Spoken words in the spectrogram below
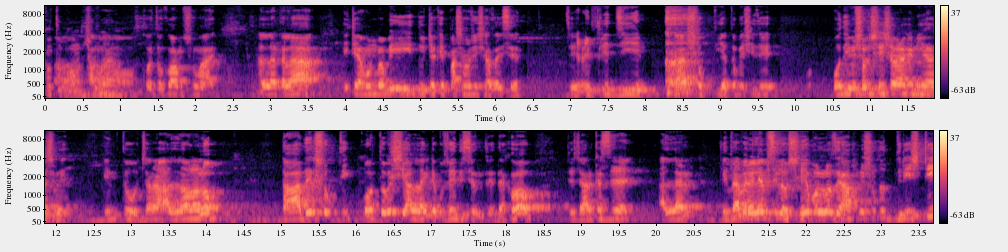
কত কম সময়। কত কম সময়। আল্লাহ তালা এটা এমনভাবেই দুইটাকে পাশাপাশি সাজাইছেন যে ইফরিত জিন তার শক্তি এত বেশি যে অধিবেশন শেষ হওয়ার আগে নিয়ে আসবে। কিন্তু যারা আল্লাহ আলোক তাদের শক্তি কত বেশি আল্লাহ এটা বুঝাই দিচ্ছেন যে দেখো, যে যার কাছে আল্লাহর কিতাবের এলেম ছিল, সে বলল যে আপনি শুধু দৃষ্টি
